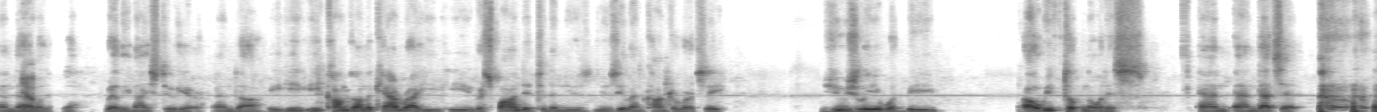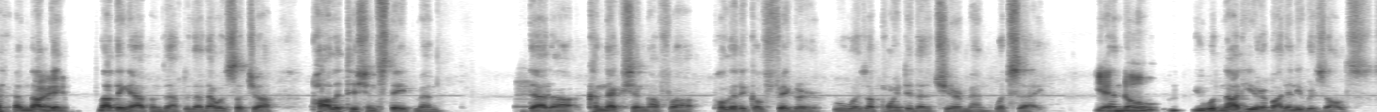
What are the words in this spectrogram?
and that Yep. was uh, really nice to hear. And uh, he, he he comes on the camera. He he responded to the New New Zealand controversy. Usually it would be, oh, we've took notice, and and that's it, and nothing Right. nothing happens after that. That was such a politician statement that a connection of a political figure who was appointed as a chairman would say. Yeah, no You would not hear about any results.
